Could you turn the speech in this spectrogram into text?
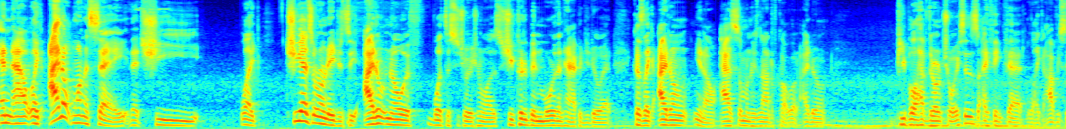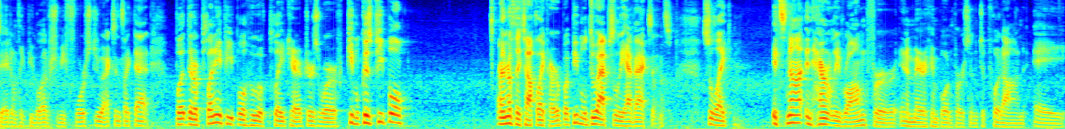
and now, like, I don't want to say that she, like, she has her own agency. I don't know if what the situation was. She could have been more than happy to do it because, like, I don't, you know, as someone who's not of color, I don't. People have their own choices. I think that, like, obviously, I don't think people ever should be forced to do accents like that. But there are plenty of people who have played characters where people, because people, I don't know if they talk like her, but people do absolutely have accents. So, like, it's not inherently wrong for an American born person to put on a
